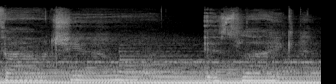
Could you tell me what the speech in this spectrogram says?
without you is like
